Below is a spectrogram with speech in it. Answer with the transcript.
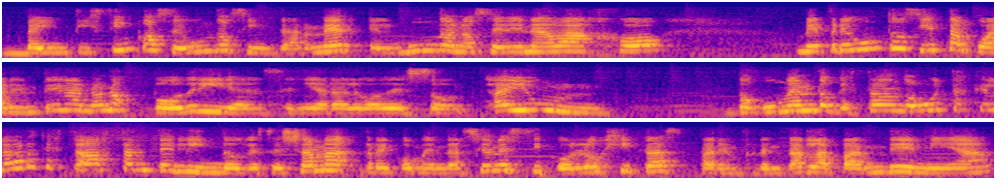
25 segundos internet, el mundo no se viene abajo? Me pregunto si esta cuarentena no nos podría enseñar algo de eso. Hay un documento que está dando vueltas, que la verdad que está bastante lindo, que se llama Recomendaciones Psicológicas para enfrentar la pandemia,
